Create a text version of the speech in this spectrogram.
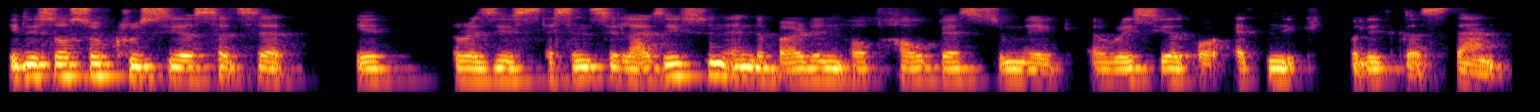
It is also crucial such that it resists essentialization and the burden of how best to make a racial or ethnic political stand.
